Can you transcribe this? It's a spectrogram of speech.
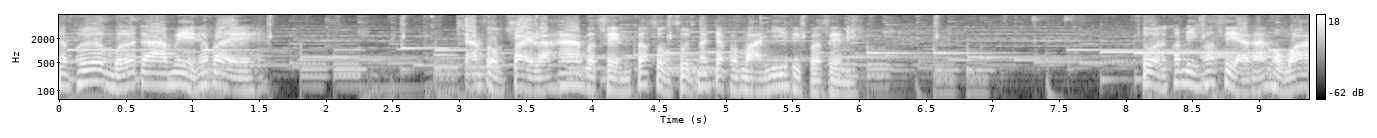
จะเพิ่มเบิร์ดดาเมจเข้าไป การสวมใส่ละห้าเปอร์เซ็นก็สูงสุดน่าจะประมาณยี่สิบเปอร์เซ็นส่วนข้อดีข้อเสียนะผมว่า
